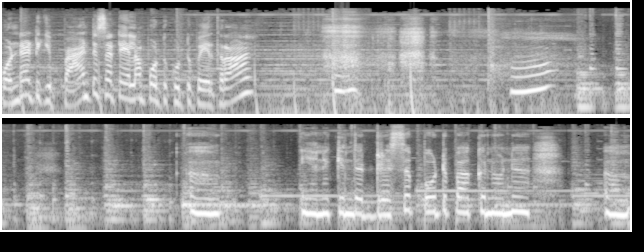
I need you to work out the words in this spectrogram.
பொண்டாட்டிக்கு பேண்ட் சட்டையெல்லாம் போட்டு கூட்டு போயிருக்கிறான்? எனக்கு இந்த ட்ரெஸ்ஸை போட்டு பார்க்கணுன்னு ஆம்,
